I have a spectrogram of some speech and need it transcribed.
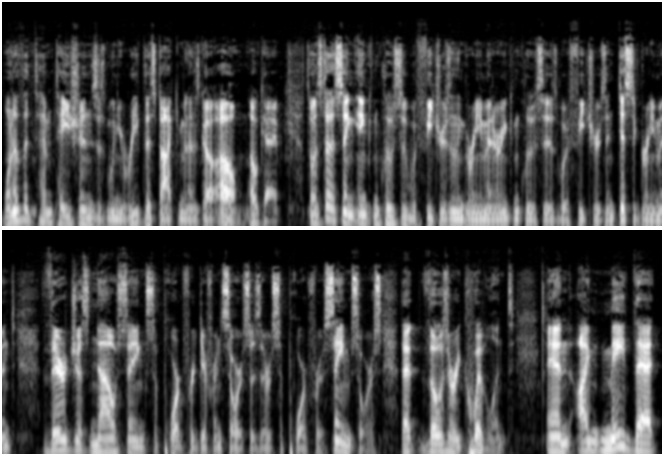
One of the temptations is when you read this document and go, oh, okay. So instead of saying inconclusive with features in agreement or inconclusive with features in disagreement, they're just now saying support for different sources or support for a same source. That those are equivalent. And I made that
